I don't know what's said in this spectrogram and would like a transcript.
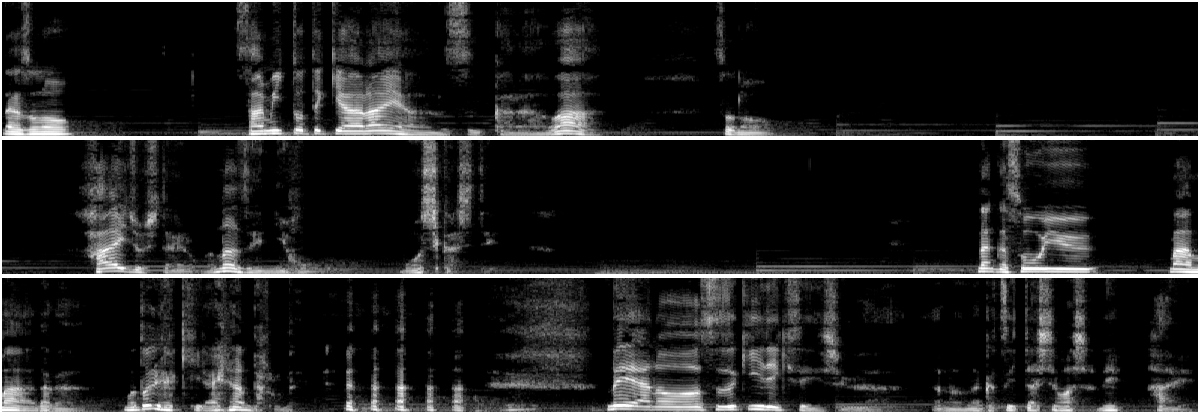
らその、サミット的アライアンスからは、その、排除したいのかな、全日本を。もしかして。なんかそういう、まあまあ、だから、もうとにかく嫌いなんだろうね。で、あの、鈴木秀樹選手が、あの、なんかツイッターしてましたね。はい。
